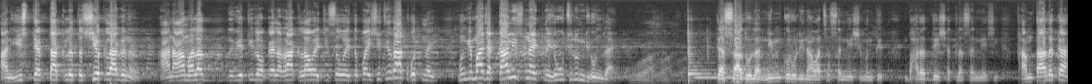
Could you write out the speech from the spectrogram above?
आणि इस्त्यात टाकलं तर शेक लागणं आणि आम्हाला येती लोकायला राख लावायची सवय तर पैशाची राख होत नाही. मग हे माझ्या कामीच नाहीत नाही हे उचलून घेऊन जाय. त्या साधूला निमकरोली नावाचा संन्याशी म्हणतात. भारत देशातला संन्याशी. थांबता आलं का?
